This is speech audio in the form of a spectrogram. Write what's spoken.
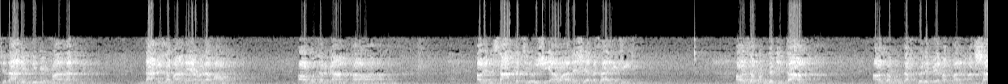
چې دا د دین حفاظت دا د زمانه علماو او بزرګانو ته حواله او انسان ته چې یو شي حواله شي هغه ضایع کېږي او زمونږ د کتاب او زمونږ د خپل پیغمبر نقشه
